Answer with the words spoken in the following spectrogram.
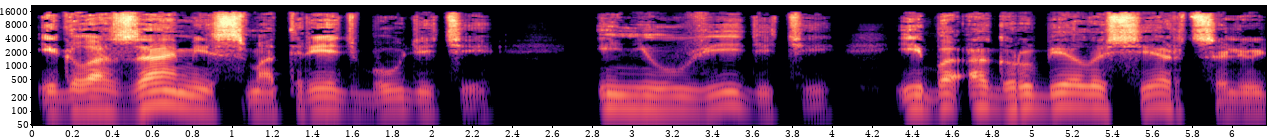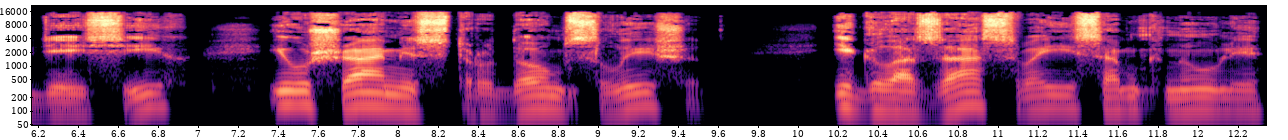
и глазами смотреть будете, и не увидите, ибо огрубело сердце людей сих, и ушами с трудом слышат, и глаза свои сомкнули,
